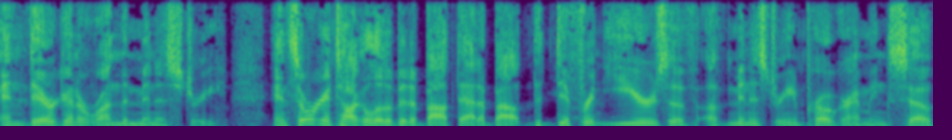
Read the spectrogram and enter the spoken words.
and they're going to run the ministry. And so we're going to talk a little bit about that, about the different years of, of ministry and programming. So,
